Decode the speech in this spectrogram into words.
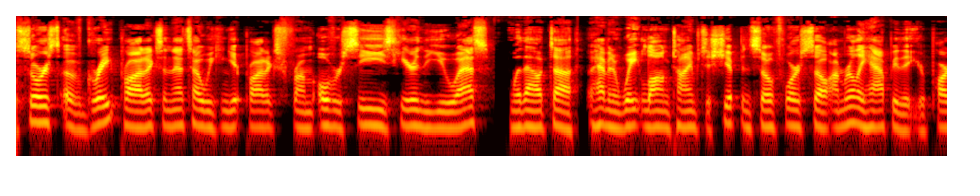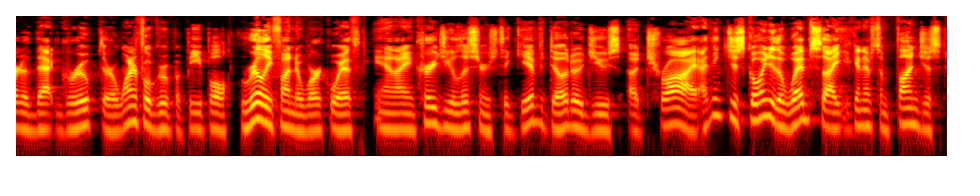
source of great products. And that's how we can get products from overseas here in the U.S. without uh, having to wait long times to ship and so forth. So I'm really happy that you're part of that group. They're a wonderful group of people, really fun to work with. And I encourage you listeners to give Dodo Juice a try. I think just going to the website, you can have some fun just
